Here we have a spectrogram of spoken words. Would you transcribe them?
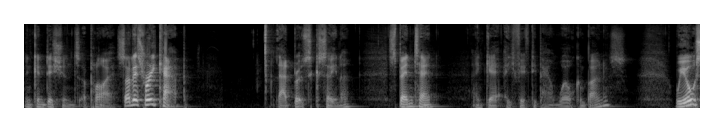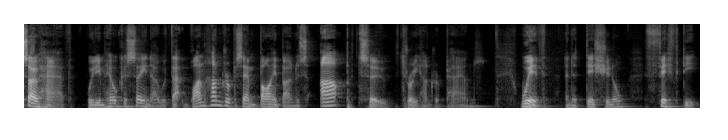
and conditions apply. So let's recap Ladbrokes Casino, spend 10 and get a £50 welcome bonus. We also have William Hill Casino with that 100% buy-in bonus up to £300 with an additional 50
